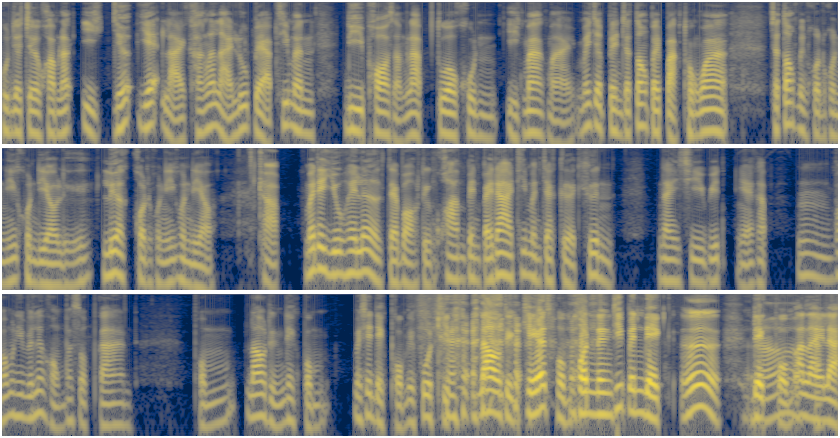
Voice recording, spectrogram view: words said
คุณจะเจอความรักอีกเยอะแยะหลายครั้งและหลายรูปแบบที่มันดีพอสำหรับตัวคุณอีกมากมาย ไม่จะเป็นจะต้องไปปักธงว่า จะต้องเป็นคนคนนี้คนเดียวหรือเลือกคนคนนี้คนเดียวครับ ไม่ได้ยุให้เลิกแต่บอกถึงความเป็นไปได้ที่มันจะเกิดขึ้นในชีวิตเงี้ยครับอืมเพราะบางทีเป็นเรื่องของประสบการณ์ ผมเล่าถึงเด็กผม ไม่ใช่เด็กผมไปพูดผิด เล่าถึงเคสผมคนหนึ่งที่เป็นเด็ก เออ เด็กผมอ๋อออะไรล่ะ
